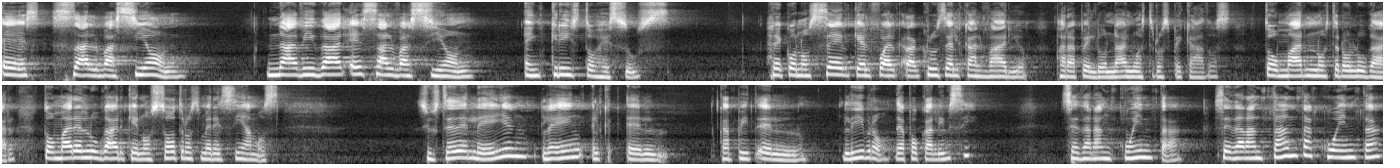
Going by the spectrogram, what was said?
es salvación. Navidad es salvación en Cristo Jesús. Reconocer que Él fue a la cruz del Calvario para perdonar nuestros pecados, tomar nuestro lugar, tomar el lugar que nosotros merecíamos. Si ustedes leen, leen el, el libro de Apocalipsis, se darán cuenta, se darán tanta cuenta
